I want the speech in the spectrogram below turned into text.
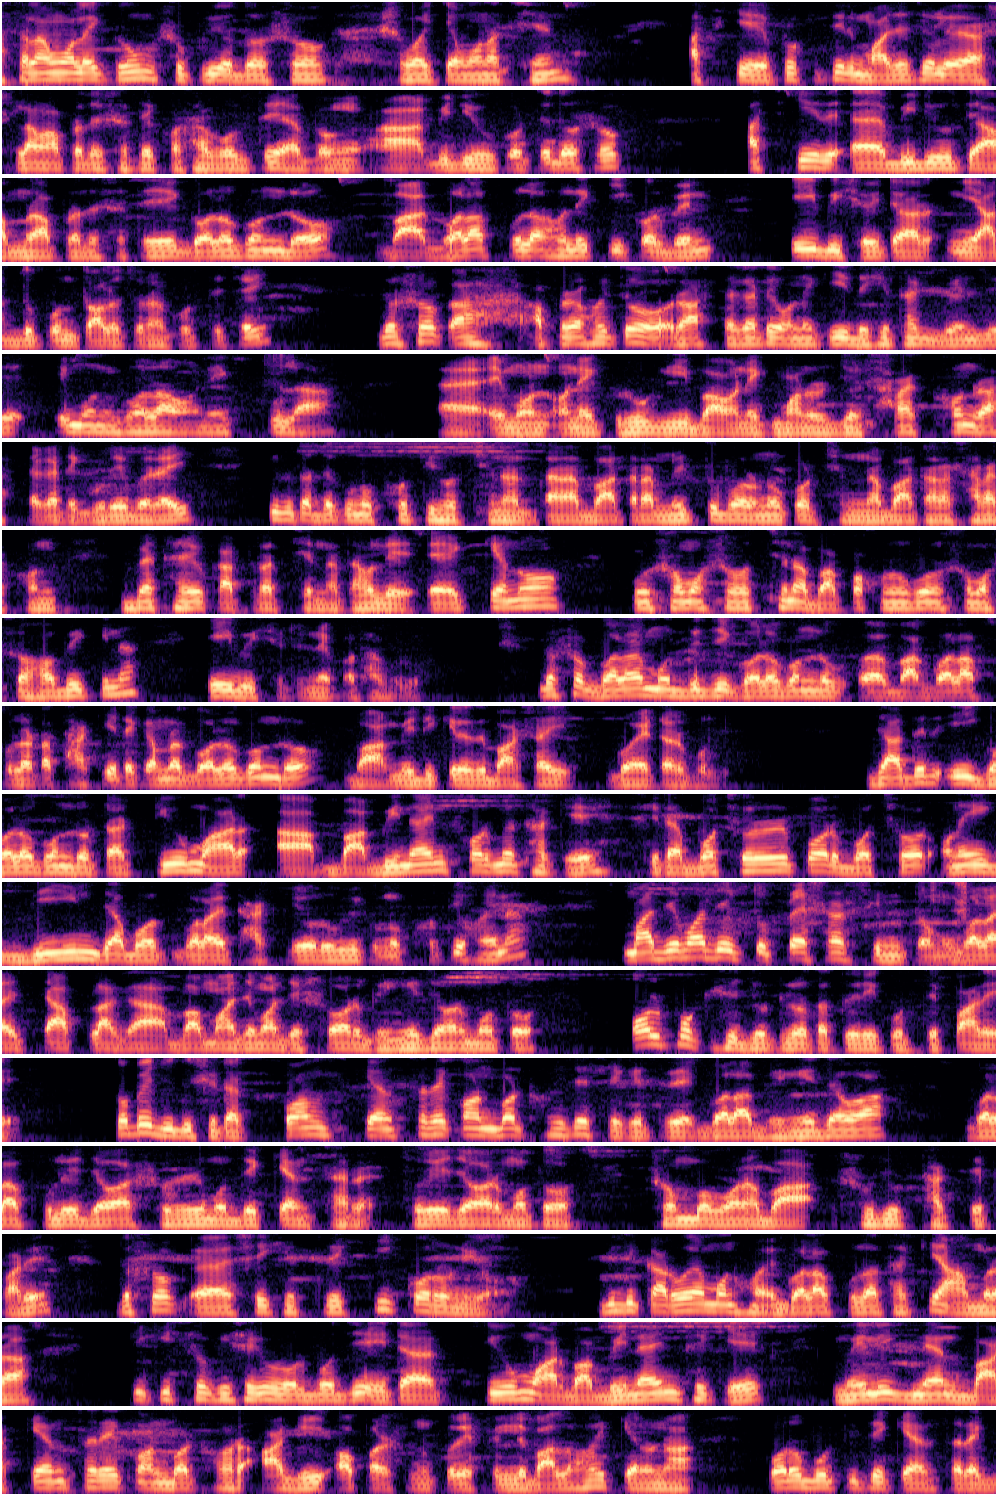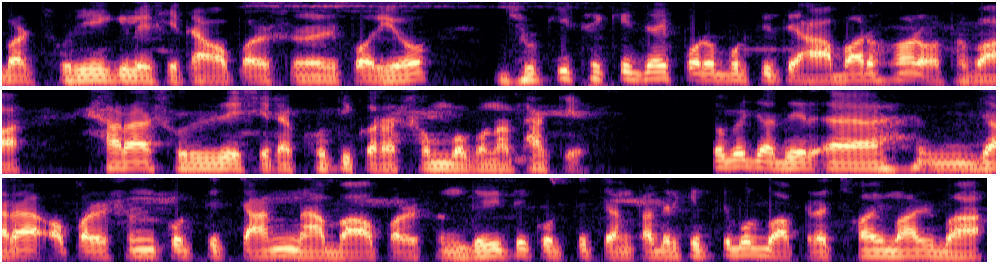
আসসালামু আলাইকুম, সুপ্রিয় দর্শক, সবাই কেমন আছেন? আজকে প্রকৃতির মাঝে চলে আসলাম আপনাদের সাথে কথা বলতে এবং ভিডিও করতে। দর্শক, আজকের ভিডিওতে আমরা আপনাদের সাথে গলগণ্ড বা গলা ফোলা হলে কি করবেন এই বিষয়টার নিয়ে আদ্যপন্ত আলোচনা করতে চাই। দর্শক আপনারা হয়তো রাস্তাঘাটে অনেকেই দেখে থাকবেন যে এমন গলা অনেক ফুলা এমন অনেক রুগী বা অনেক মানুষজন সারাক্ষণ রাস্তাঘাটে ঘুরে বেড়ায়। কিন্তু তাদের কোনো ক্ষতি হচ্ছে না, তারা বা তারা মৃত্যুবরণও করছেন না বা তারা সারাক্ষণ ব্যথায়ও কাতরাচ্ছেন না। তাহলে কেন কোনো সমস্যা হচ্ছে না বা কখনো কোনো সমস্যা হবে কি না? এই বিষয়টি নিয়ে কথা বলব। দর্শক, গলার মধ্যে যে গলগণ্ড বা গলা ফোলাটা থাকে, এটাকে আমরা গলগণ্ড বা মেডিকেলের বাসায় গয়েটার বলি। যাদের এই গলগণ্ডটা টিউমার বা বিনাইন ফর্মে থাকে, সেটা বছরের পর বছর, অনেক দিন যাবৎ গলায় থাকলেও রোগীর কোনো ক্ষতি হয় না। মাঝে মাঝে একটু প্রেশার সিমটম গলায় চাপ লাগা বা মাঝে মাঝে স্বর ভেঙে যাওয়ার মতো অল্প কিছু জটিলতা তৈরি করতে পারে। তবে যদি সেটা ক্যান্সারে কনভার্ট হয়ে যায়, সেক্ষেত্রে গলা ভেঙে যাওয়া, গলা ফুলে যাওয়া, শরীরের মধ্যে ক্যান্সার ছড়িয়ে যাওয়ার মতো সম্ভাবনা বা সুযোগ থাকতে পারে। দর্শক সেই ক্ষেত্রে কি করণীয়? যদি কারও এমন হয়, গলা ফুলা থাকে, আমরা চিকিৎসক হিসেবে বলব যে এটা টিউমার বা বিনাইন থেকে মেলিগন্যান্ট বা ক্যান্সারে কনভার্ট হওয়ার আগেই অপারেশন করে ফেললে ভালো হয়, কেননা পরবর্তীতে ক্যান্সার একবার ছড়িয়ে গেলে সেটা অপারেশনের পরেও ঝুঁকি থেকে যায়, পরবর্তীতে আবার হওয়ার অথবা সারা শরীরে সেটা ক্ষতি করার সম্ভাবনা থাকে। তবে যাদের যারা অপারেশন করতে চান না বা অপারেশন দেরিতে করতে চান, তাদের ক্ষেত্রে বলব আপনারা ছয় মাস বা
